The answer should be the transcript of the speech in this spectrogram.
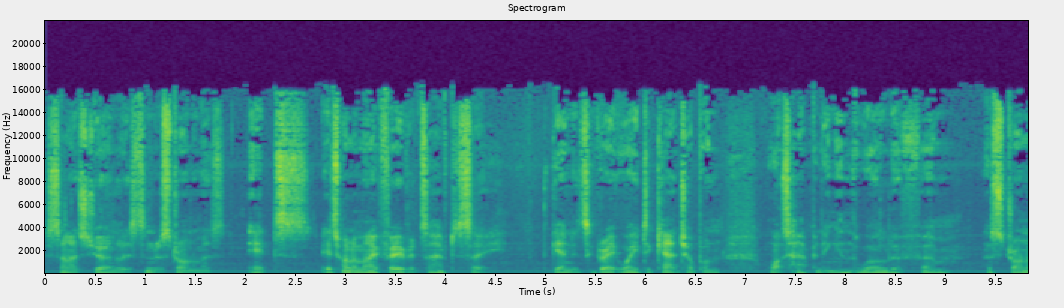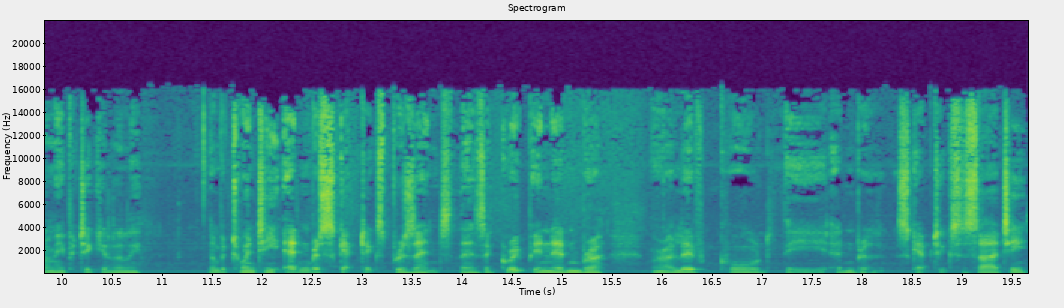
science journalists and astronomers. It's it's one of my favourites, I have to say. Again, it's a great way to catch up on what's happening in the world of um, astronomy, particularly. Number 20, Edinburgh Skeptics Presents. There's a group in Edinburgh where I live called the Edinburgh Skeptics Society,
